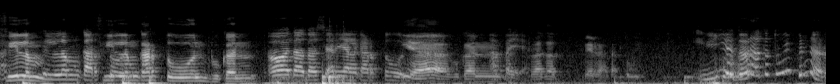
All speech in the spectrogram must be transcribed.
Film. film kartun Film kartun, bukan oh tahu tahu serial kartun Iya, bukan Apa ya? Rata eh, Ratatouille. iya tuh Ratatouille bener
